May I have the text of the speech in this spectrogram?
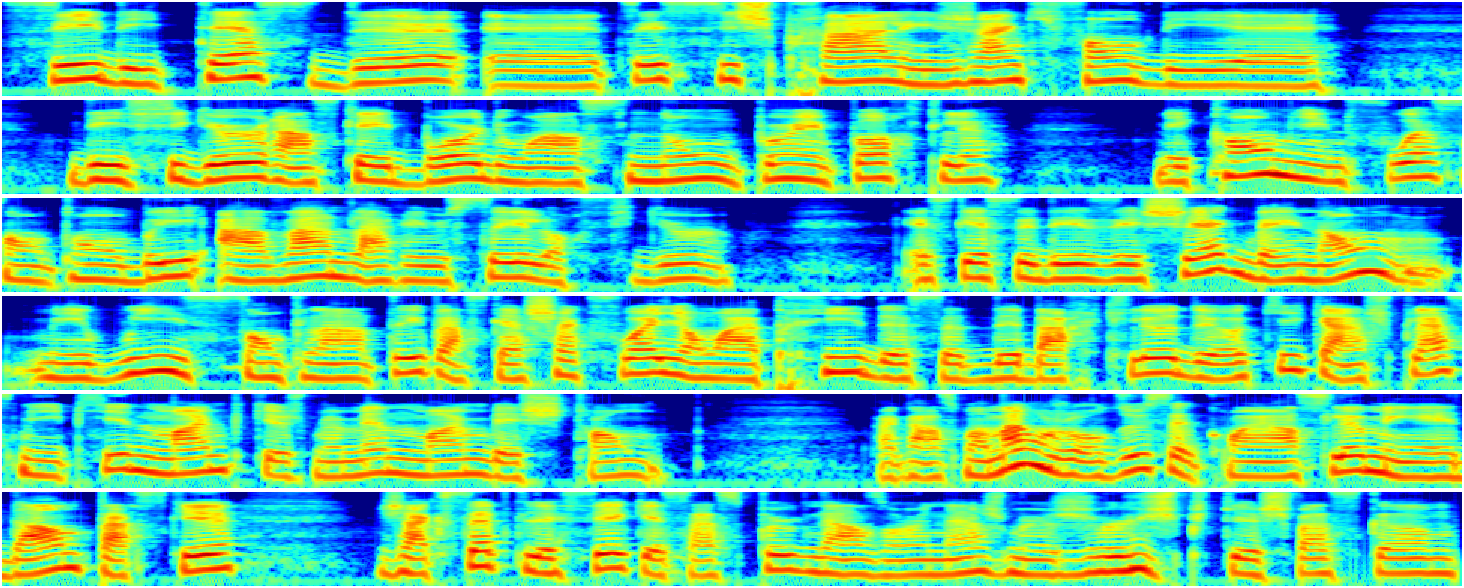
C'est des tests de, euh, tu sais, si je prends les gens qui font des, euh, des figures en skateboard ou en snow, peu importe, là, mais combien de fois sont tombés avant de la réussir, leur figure? Est-ce que c'est des échecs? Ben non. Mais oui, ils se sont plantés parce qu'à chaque fois, ils ont appris de cette débarque-là de OK, quand je place mes pieds de même puis que je me mets de même, ben je tombe. Fait qu'en ce moment, aujourd'hui, cette croyance-là m'est aidante parce que j'accepte le fait que ça se peut que dans un an, je me juge puis que je fasse comme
